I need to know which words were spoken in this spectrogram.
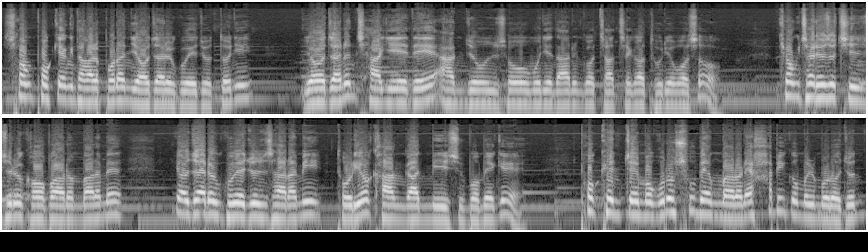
성폭행 당할 뻔한 여자를 구해줬더니 여자는 자기에 대해 안 좋은 소문이 나는 것 자체가 두려워서 경찰에서 진술을 거부하는 바람에 여자를 구해준 사람이 도리어 강간 미수범에게 폭행 제목으로 수백만 원의 합의금을 물어준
